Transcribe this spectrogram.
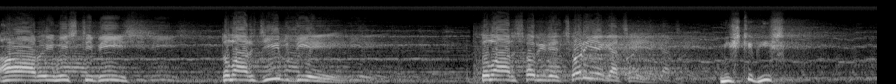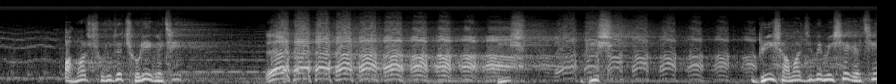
আর ওই মিষ্টি বিষ তোমার জীব দিয়ে তোমার শরীরে ছড়িয়ে গেছে। মিষ্টি বিষ আমার শরীরে ছড়িয়ে গেছে? বিষ আমার জীবে মিশে গেছে?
